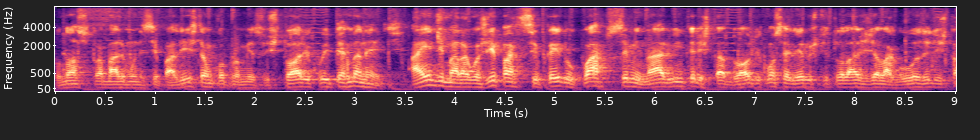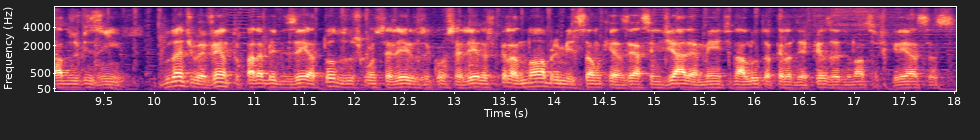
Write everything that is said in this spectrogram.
O nosso trabalho municipalista é um compromisso histórico e permanente. Ainda em Maragogi, participei do quarto seminário interestadual de conselheiros titulares de Alagoas e de estados vizinhos. Durante o evento, parabenizei a todos os conselheiros e conselheiras pela nobre missão que exercem diariamente na luta pela defesa de nossas crianças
